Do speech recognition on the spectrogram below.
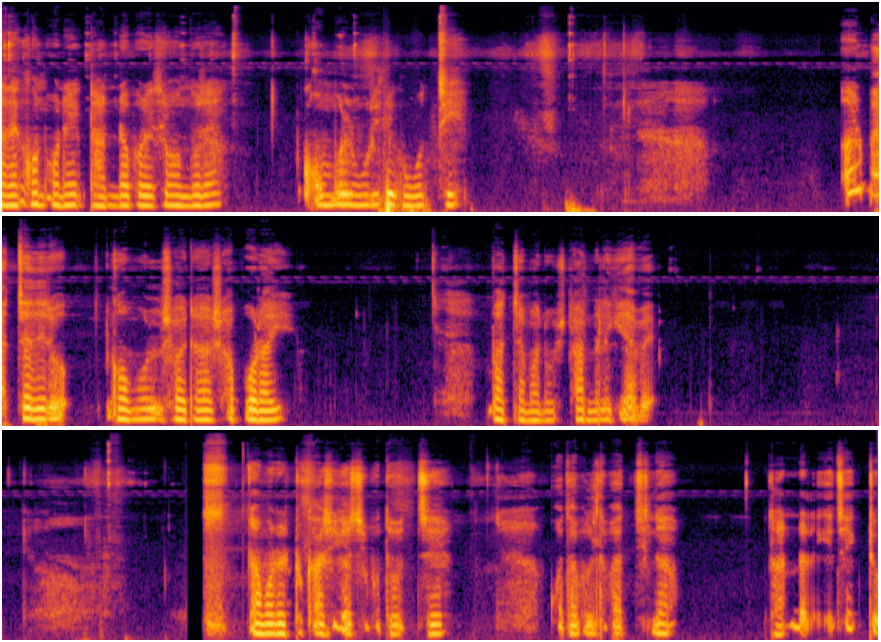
আর এখন অনেক ঠান্ডা পড়েছে বন্ধুরা। কম্বল মুড়িতে ঘুমোচ্ছি। আর বাচ্চাদেরও কম্বল, সোয়েটার সব পরাই বাচ্চা মানুষ, ঠান্ডা লেগে যাবে। আমার একটু কাশি কাশি মতো হচ্ছে। কথা বলতে পারছি না। ঠান্ডা লেগেছে একটু।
